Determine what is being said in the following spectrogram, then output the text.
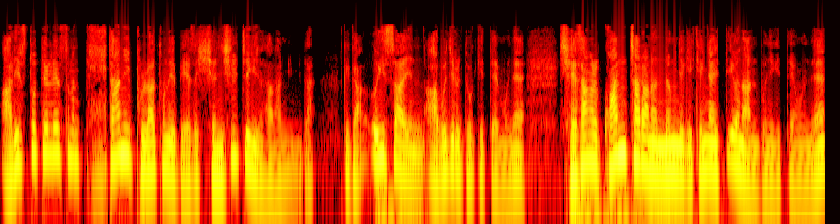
아리스토텔레스는 대단히 플라톤에 비해서 현실적인 사람입니다. 그러니까 의사인 아버지를 뒀기 때문에 세상을 관찰하는 능력이 굉장히 뛰어난 분이기 때문에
